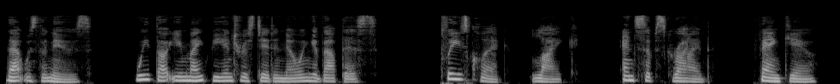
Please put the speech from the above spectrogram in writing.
That was the news. We thought you might be interested in knowing about this. Please click like and subscribe. Thank you.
